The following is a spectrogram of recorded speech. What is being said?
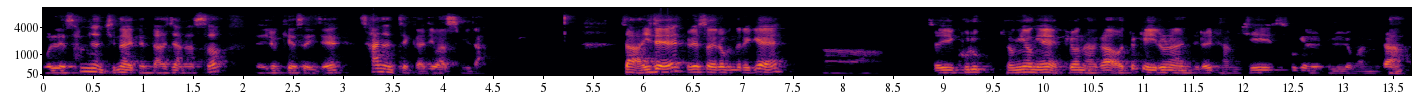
원래 3년 지나야 된다 하지 않았어? 네, 이렇게 해서 이제 4년째까지 왔습니다. 자 이제 그래서 여러분들에게 어, 저희 그룹 경영의 변화가 어떻게 일어나는지를 잠시 소개를 드리려고 합니다.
